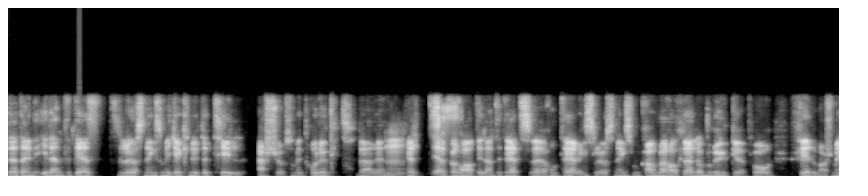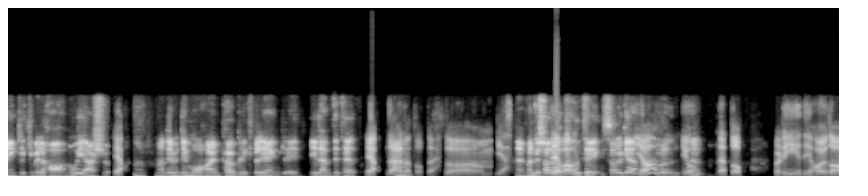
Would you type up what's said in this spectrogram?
dette er en identitetsløsning som ikke er knyttet til Azure som et produkt. Det er en Mm, helt yes. separat identitetshåndteringsløsning som kan være aktuell å bruke for firmaer som egentlig ikke vil ha noe i Azure. Ja. Men de, de må ha en public tilgjengelig identitet. Ja, det er Mm. nettopp det. Så yes. Men du sa det, Det var var- to ting, sa du ikke? Ja, Jo, nettopp. Fordi de har jo da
